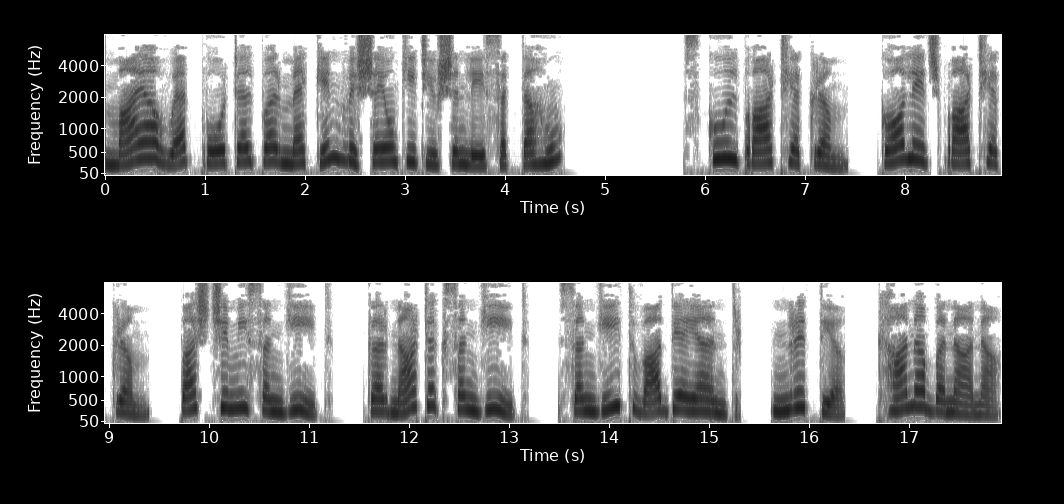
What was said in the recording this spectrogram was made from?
माया वेब पोर्टल पर मैं किन विषयों की ट्यूशन ले सकता हूँ? स्कूल पाठ्यक्रम, कॉलेज पाठ्यक्रम, पश्चिमी संगीत कर्नाटक संगीत संगीत वाद्य यंत्र नृत्य खाना बनाना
